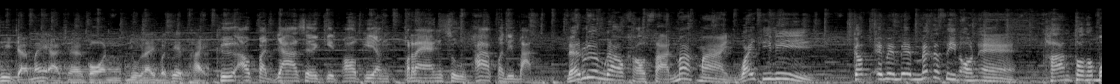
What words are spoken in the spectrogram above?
ที่จะไม่ให้อาชญากรอยู่ในประเทศไทย คือเอาปรัชญาเศรษฐกิจพอเพียงแปลงสู่ภาคปฏิบัติ และเรื่องราวข่าวสารมากมายไว้ที่นี่ กับ MMM Magazine on Air ทางททบ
